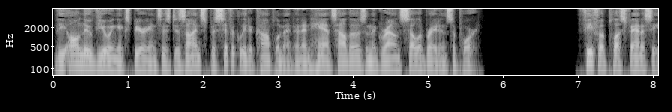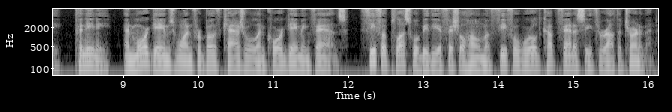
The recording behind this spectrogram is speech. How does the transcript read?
The all new viewing experience is designed specifically to complement and enhance how those in the ground celebrate and support. FIFA Plus Fantasy, Panini, and more games won for both casual and core gaming fans. FIFA Plus will be the official home of FIFA World Cup Fantasy throughout the tournament.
